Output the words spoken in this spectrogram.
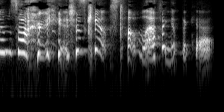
I'm sorry. I just can't stop laughing at the cat.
